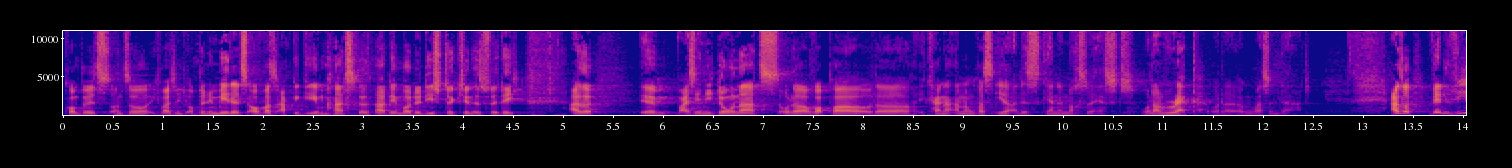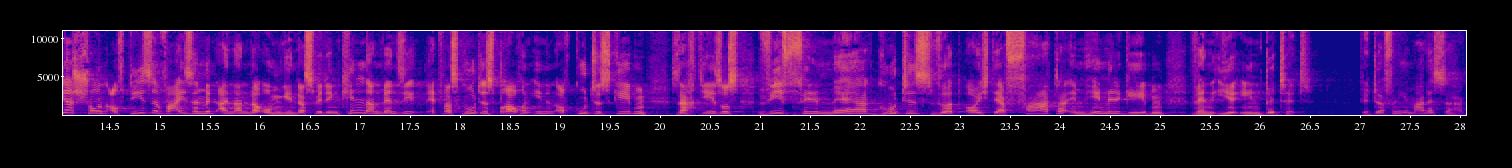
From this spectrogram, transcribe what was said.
Kumpels und so. Ich weiß nicht, ob er den Mädels auch was abgegeben hat, nach dem Motto, die Stückchen ist für dich. Also, ähm, weiß ich nicht, Donuts oder Whopper oder keine Ahnung, was ihr alles gerne noch so esst. Oder ein Rap oder irgendwas in der Art. Also, wenn wir schon auf diese Weise miteinander umgehen, dass wir den Kindern, wenn sie etwas Gutes brauchen, ihnen auch Gutes geben, sagt Jesus, wie viel mehr Gutes wird euch der Vater im Himmel geben, wenn ihr ihn bittet? Wir dürfen ihm alles sagen.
